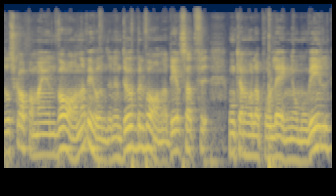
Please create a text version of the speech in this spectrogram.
då skapar man ju en vana vid hunden, en dubbel vana. Dels att hon kan hålla på länge om hon vill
